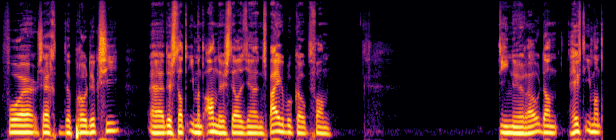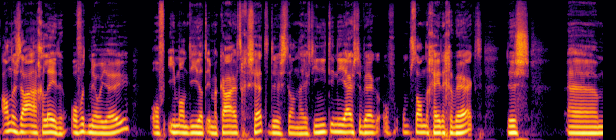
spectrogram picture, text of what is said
voor zeg de productie. Dus dat iemand anders, stel dat je een spijkerbroek koopt van 10 euro, dan heeft iemand anders daaraan geleden. Of het milieu, of iemand die dat in elkaar heeft gezet. Dus dan heeft hij niet in de juiste werk of omstandigheden gewerkt. Dus ehm,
